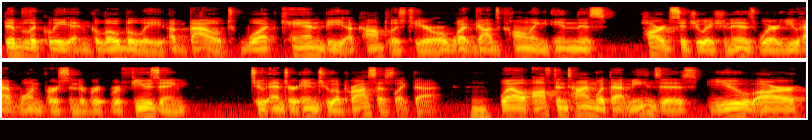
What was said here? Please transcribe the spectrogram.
biblically and globally about what can be accomplished here or what God's calling in this hard situation is where you have one person to re- refusing to enter into a process like that. Hmm. Well, oftentimes what that means is you are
